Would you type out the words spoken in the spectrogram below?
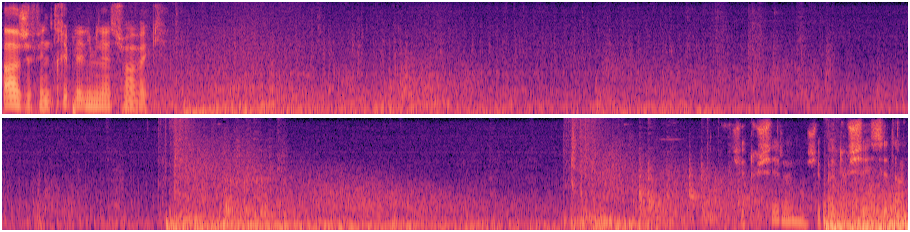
Ah, j'ai fait une triple élimination avec. J'ai touché là Non, j'ai pas touché, c'est dingue.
